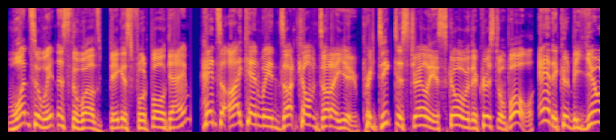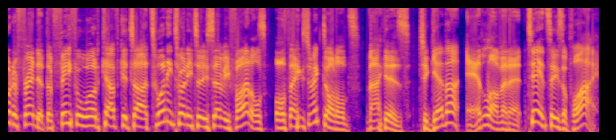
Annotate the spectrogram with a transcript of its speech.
Want to witness the world's biggest football game? Head to iCanWin.com.au, predict Australia's score with a crystal ball, and it could be you and a friend at the FIFA World Cup Qatar 2022 semi finals, all thanks to McDonald's. Maccas, together and loving it. TNC's apply.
